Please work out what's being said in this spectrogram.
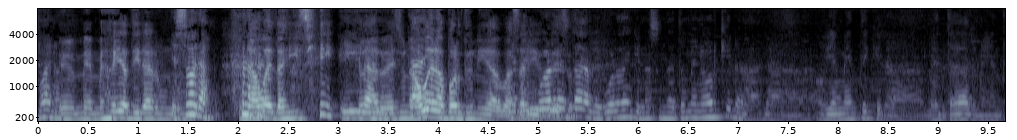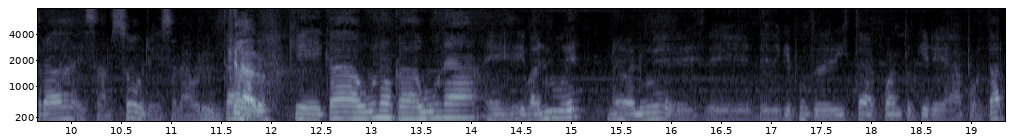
Bueno, me, voy a tirar un- Es hora. una vuelta. Y sí, Y claro, es una tal, buena oportunidad para salir de recuerden, eso. tal, recuerden que no es un dato menor que la, la- obviamente que la, la entrada, la media entrada es al sobre, es a la voluntad. Claro. Que cada uno, cada una eh, evalúe, no evalúe desde, desde qué punto de vista, cuánto quiere aportar.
